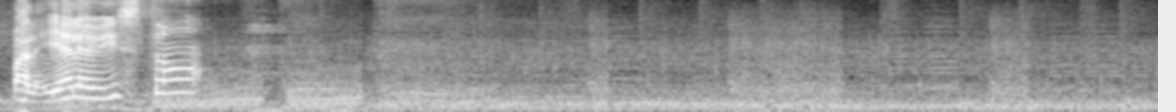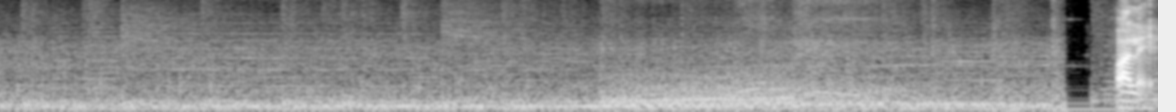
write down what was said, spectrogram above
Vale, ya lo he visto. Vale.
